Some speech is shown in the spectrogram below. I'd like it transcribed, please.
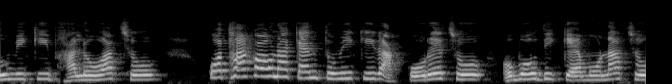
তুমি কি ভালো আছো? কথা কও না কেন তুমি কি রাগ করেছ? ও বৌদি কেমন আছো?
